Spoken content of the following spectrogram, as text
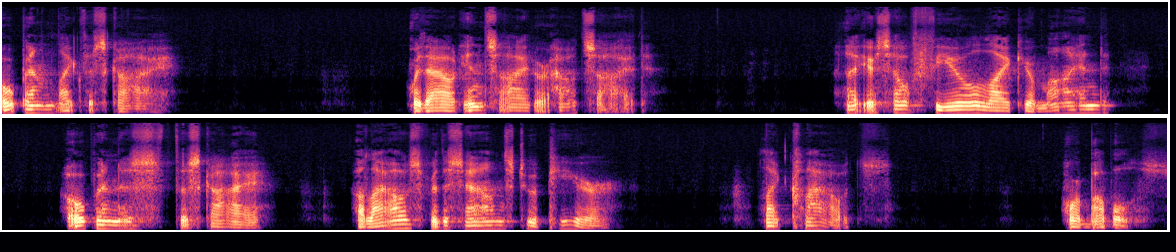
open like the sky without inside or outside. Let yourself feel like your mind, open as the sky, allows for the sounds to appear like clouds or bubbles.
